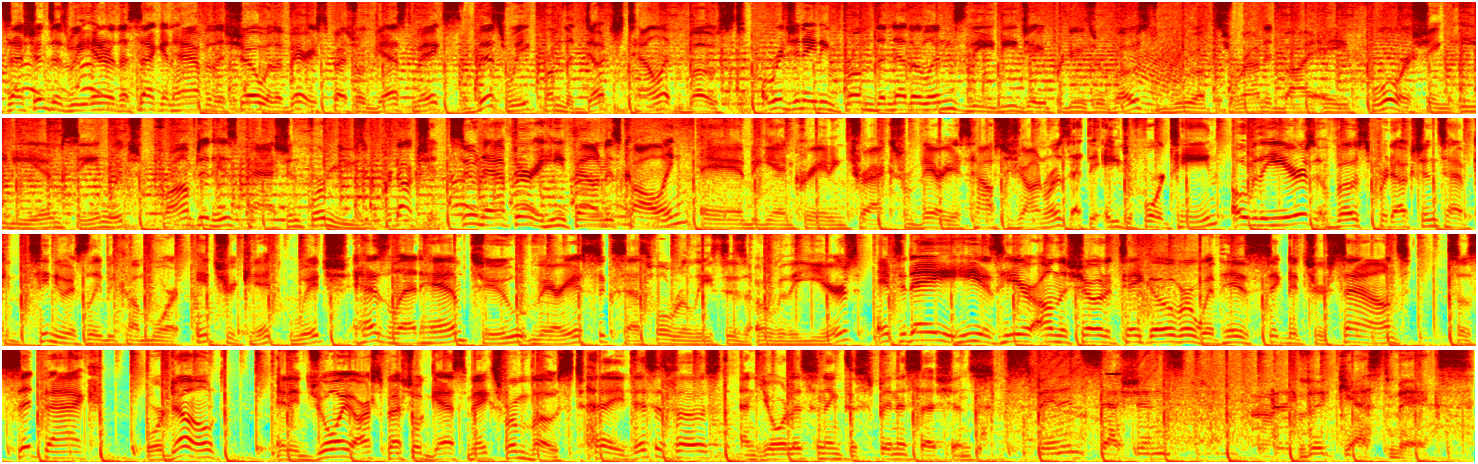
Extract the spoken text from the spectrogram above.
Sessions as we enter the second half of the show with a very special guest mix this week from the Dutch talent Vost. Originating from the Netherlands, the DJ producer Vost grew up surrounded by a flourishing EDM scene which prompted his passion for music production. Soon after, he found his calling and began creating tracks from various house genres at the age of 14. Over the years, Vost productions have continuously become more intricate, which has led him to various successful releases over the years. And today, he is here on the show to take over with his signature sounds. So sit back or don't and enjoy our special guest mix from Vost. Hey, this is Vost, and you're listening to Spinnin' Sessions. Spinnin' Sessions, the guest mix.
